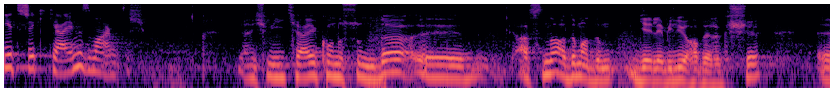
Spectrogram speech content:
yetecek hikayemiz var mıdır? Yani şimdi hikaye konusunda e, aslında adım adım gelebiliyor haber akışı. E,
